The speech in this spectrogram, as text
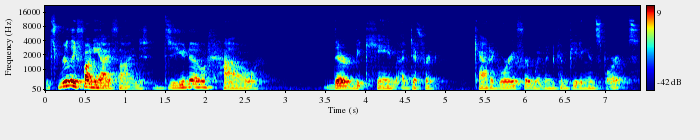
It's really funny, I find. Do you know how there became a different category for women competing in sports?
